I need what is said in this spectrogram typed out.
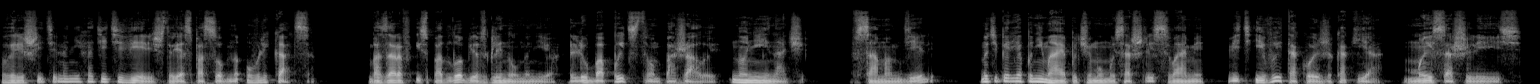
Вы решительно не хотите верить, что я способна увлекаться. Базаров из-под лобья взглянул на нее. Любопытством, пожалуй, но не иначе. В самом деле? Но теперь я понимаю, почему мы сошлись с вами, ведь и вы такой же, как я. Мы сошлись.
